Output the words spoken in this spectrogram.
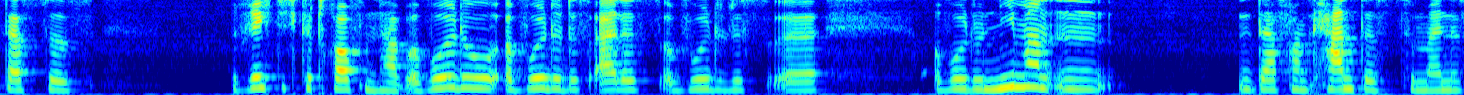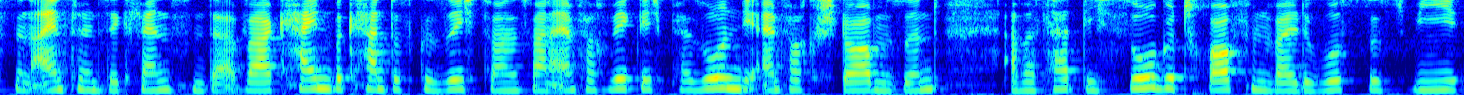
dass das richtig getroffen hat. Obwohl du, obwohl du das alles, obwohl du das, äh, obwohl du niemanden davon kanntest, zumindest in einzelnen Sequenzen. Da war kein bekanntes Gesicht, sondern es waren einfach wirklich Personen, die einfach gestorben sind. Aber es hat dich so getroffen, weil du wusstest, wie,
